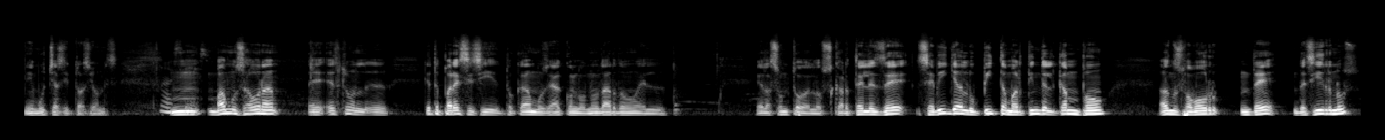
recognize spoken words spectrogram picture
y muchas situaciones. Mm, vamos ahora, eh, esto, eh, ¿qué te parece si tocamos ya con Leonardo el, el asunto de los carteles de Sevilla, Lupita, Martín del Campo? Haznos favor de decirnos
